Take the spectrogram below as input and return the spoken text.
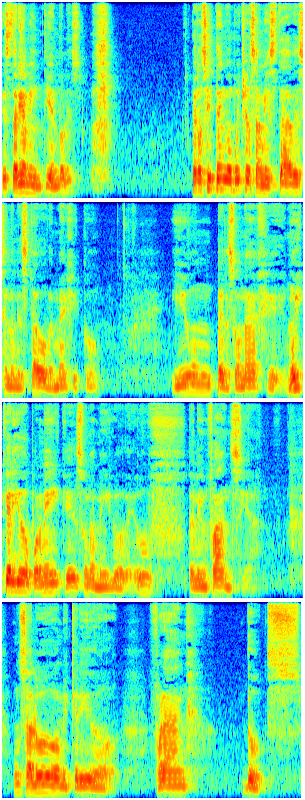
estaría mintiéndoles, pero sí tengo muchas amistades en el Estado de México y un personaje muy querido por mí que es un amigo de, uf, de la infancia. Un saludo, mi querido Frank Dux.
